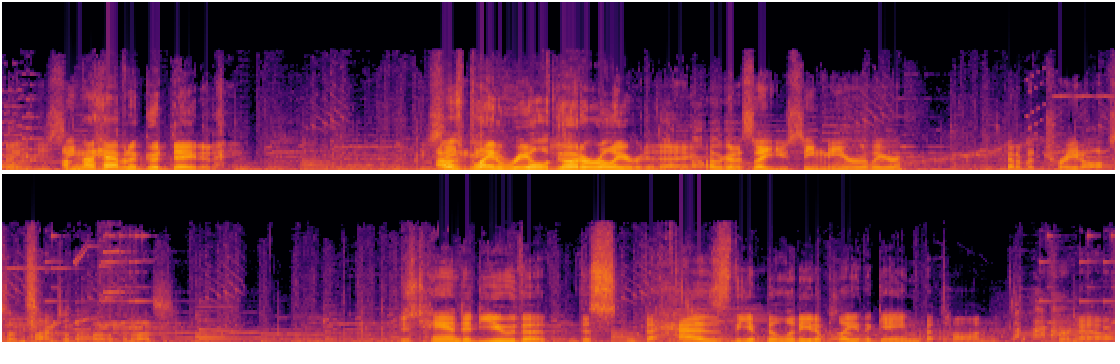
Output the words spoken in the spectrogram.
I mean, have you seen I'm not me having a good day today. I was me- playing real good earlier today. I was gonna say, you seen me earlier? It's kind of a trade-off sometimes with the both of us. Just handed you the the the has the ability to play the game baton for now.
